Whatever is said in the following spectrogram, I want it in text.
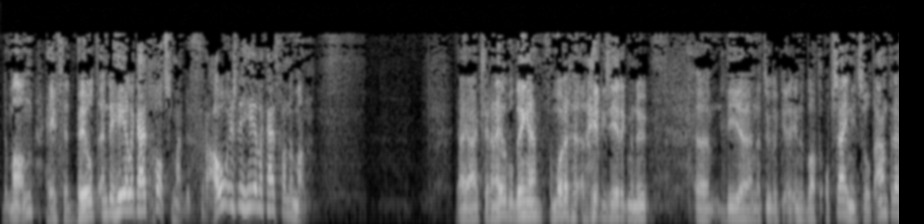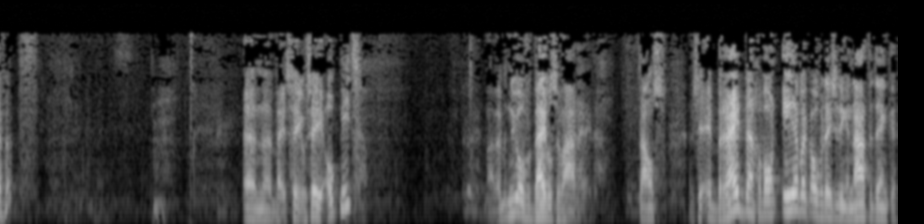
de man, heeft het beeld en de heerlijkheid Gods. Maar de vrouw is de heerlijkheid van de man. Ja, ja, ik zeg een heleboel dingen. Vanmorgen realiseer ik me nu, uh, die je natuurlijk in het blad opzij niet zult aantreffen. En bij het VOC ook niet. Maar we hebben het nu over bijbelse waarheden. Trouwens, als je bereid bent gewoon eerlijk over deze dingen na te denken,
